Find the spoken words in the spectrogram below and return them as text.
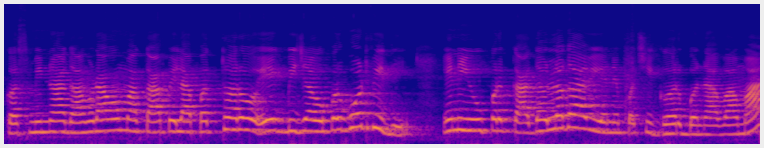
કાશ્મીરના ગામડાઓમાં કાપેલા પથ્થરો એકબીજા ઉપર ગોઠવી દે, એની ઉપર કાદવ લગાવી અને પછી ઘર બનાવવામાં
